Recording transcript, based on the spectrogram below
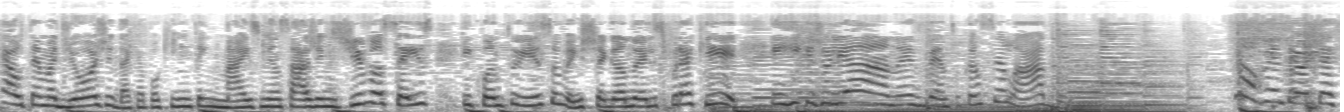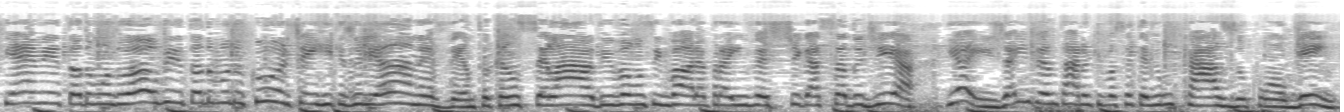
é o tema de hoje. Daqui a pouquinho tem mais mensagens de vocês. Enquanto isso, vem chegando eles por aqui. Henrique e Juliano, evento cancelado. 98 FM, todo mundo ouve, todo mundo curte. Henrique e Juliano, evento cancelado. E vamos embora pra investigação do dia. E aí, já inventaram que você teve um caso com alguém?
